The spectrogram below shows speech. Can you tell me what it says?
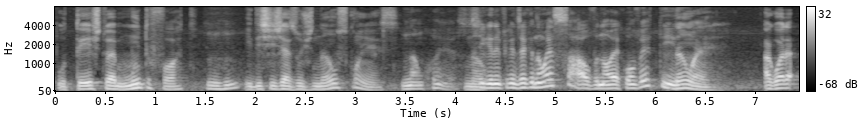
O texto é muito forte uhum. e diz que Jesus não os conhece. Não conhece. Não. Significa dizer que não é salvo, não é convertido. Não é. Agora,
